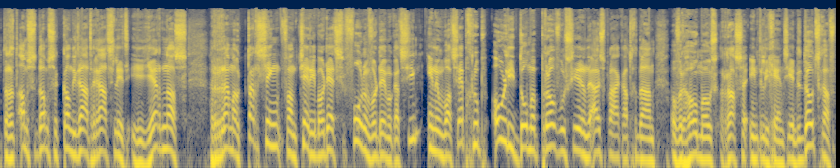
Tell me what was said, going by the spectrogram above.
dat het Amsterdamse kandidaat-raadslid... Jernas Ramotarsing van Thierry Baudet's Forum voor Democratie... in een WhatsApp-groep oliedomme, provocerende uitspraken had gedaan... over homo's, rassen, intelligentie en de doodstraf.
